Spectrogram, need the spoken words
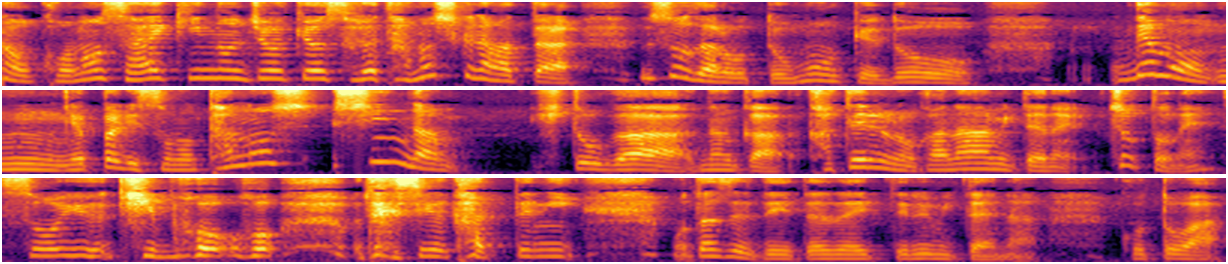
のこの最近の状況、それは楽しくなかったら嘘だろうって思うけど、でも、うん、やっぱりその楽しんだ人がなんか勝てるのかなみたいな、ちょっとね、そういう希望を 私が勝手に持たせていただいてるみたいなことは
